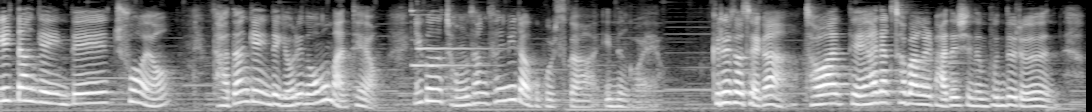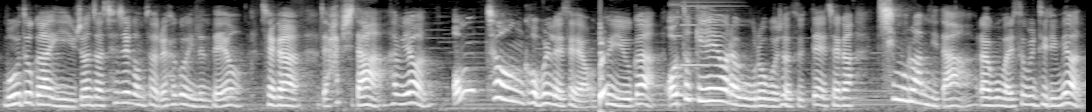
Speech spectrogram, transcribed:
1단계인데 추워요. 4단계인데 열이 너무 많대요. 이거는 정상 생리라고 볼 수가 있는 거예요. 그래서 제가 저한테 한약 처방을 받으시는 분들은 모두가 이 유전자 체질 검사를 하고 있는데요. 제가 이제 합시다 하면 엄청 겁을 내세요. 그 이유가 어떻게 해요? 라고 물어보셨을 때 제가 침으로 합니다. 라고 말씀을 드리면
